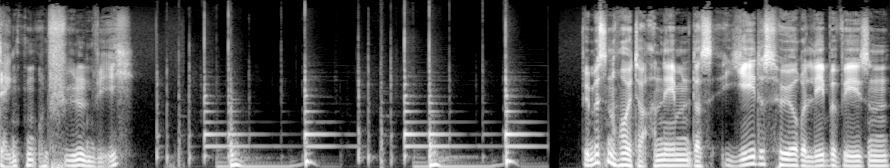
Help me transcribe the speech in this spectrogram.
denken und fühlen wie ich? Wir müssen heute annehmen, dass jedes höhere Lebewesen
